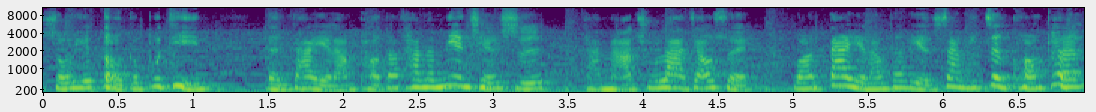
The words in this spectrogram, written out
手也抖个不停。等大野狼跑到他的面前时，他拿出辣椒水往大野狼的脸上一阵狂喷。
